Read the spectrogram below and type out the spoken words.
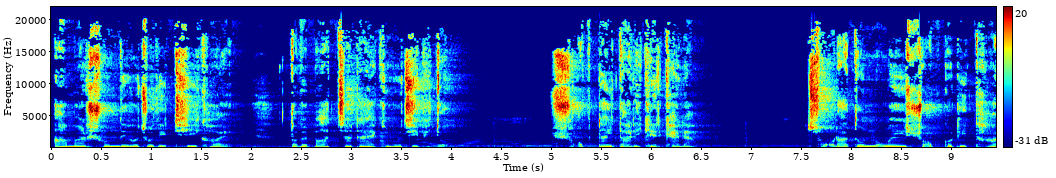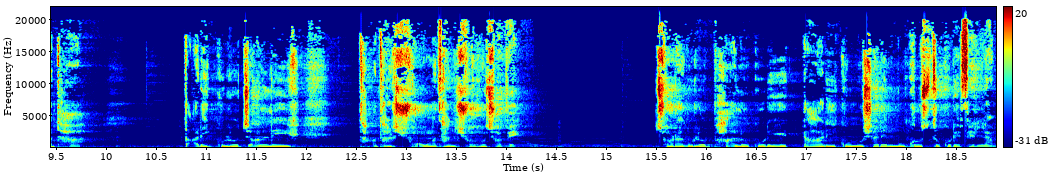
আমার সন্দেহ যদি ঠিক হয় তবে বাচ্চাটা এখনও জীবিত। সবটাই তারিখের খেলা। ছড়া তো নয়, সবকটি ধাঁধা। তারিখগুলো জানলেই ধাঁধার সমাধান সহজ হবে। ছড়াগুলো ভালো করে তারিখ অনুসারে মুখস্থ করে ফেললাম।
